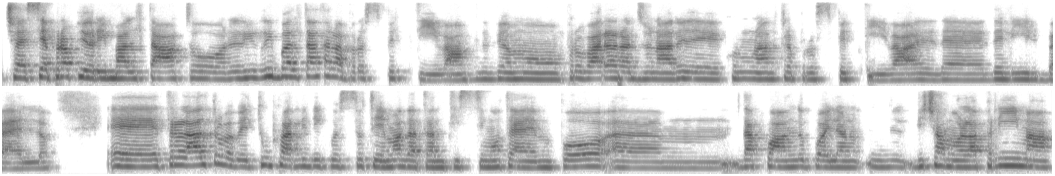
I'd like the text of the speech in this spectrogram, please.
cioè si è proprio ribaltato, ribaltata la prospettiva, dobbiamo provare a ragionare con un'altra prospettiva ed è, ed è lì il bello. E, tra l'altro, vabbè, tu parli di questo tema da tantissimo tempo, ehm, da quando poi la, diciamo la prima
